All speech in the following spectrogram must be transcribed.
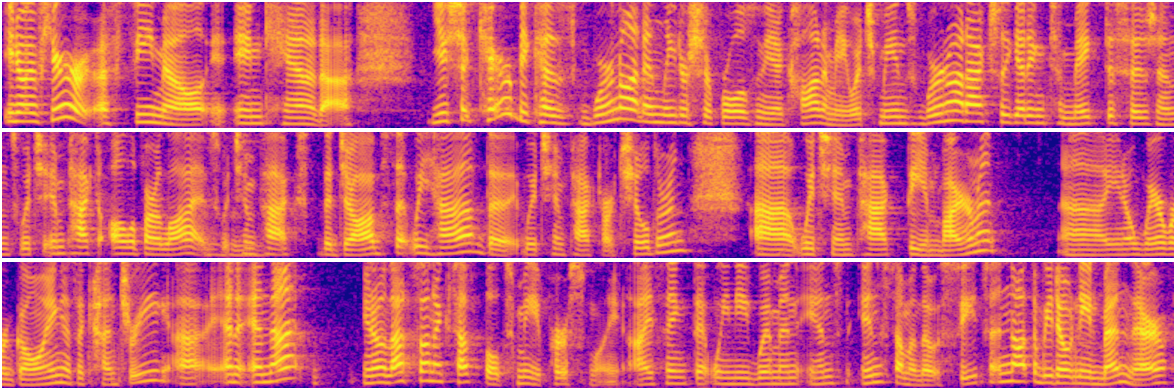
you know, if you're a female in Canada, you should care because we're not in leadership roles in the economy, which means we're not actually getting to make decisions which impact all of our lives, mm-hmm. which impacts the jobs that we have, the, which impact our children, uh, which impact the environment, uh, you know, where we're going as a country. Uh, and, and that you know, that's unacceptable to me personally. I think that we need women in, in some of those seats, and not that we don't need men there,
